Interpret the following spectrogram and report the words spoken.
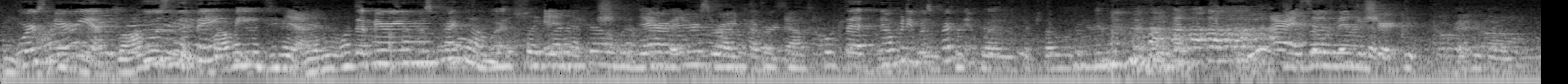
Where's Marian? Robin Who's the Hood- Robin Hood's baby? even in what's That Marian was pregnant with. It, there, it is right covered now. That nobody was pregnant with. All right, so finish your shirt. Oh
